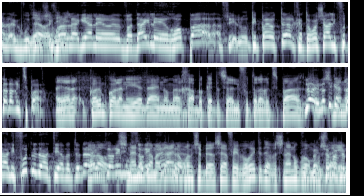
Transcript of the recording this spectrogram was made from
על הקבוצה שיכולה. להגיע ודאי לאירופה, אפילו טיפה יותר, כי אתה רואה שהאליפות על הרצפה. קודם כל אני עדיין אומר לך בקטע של אליפות על הרצפה. לא, היא לא תיקח את האליפות לדעתי, אבל אתה יודע, לא, לא, שנינו גם עדיין. אומרים שבאר שבע פיבוריטית, אבל שנינו כבר מזהים,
